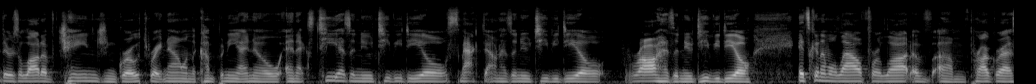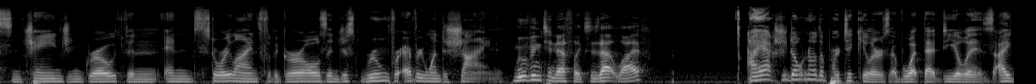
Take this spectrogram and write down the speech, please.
there's a lot of change and growth right now in the company. I know NXT has a new TV deal, SmackDown has a new TV deal, Raw has a new TV deal. It's going to allow for a lot of um, progress and change and growth and, and storylines for the girls and just room for everyone to shine. Moving to Netflix, is that live? I actually don't know the particulars of what that deal is. I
